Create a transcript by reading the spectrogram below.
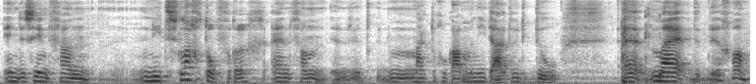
in de zin van niet slachtofferig en van het maakt toch ook allemaal niet uit wat ik doe. Uh, maar gewoon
